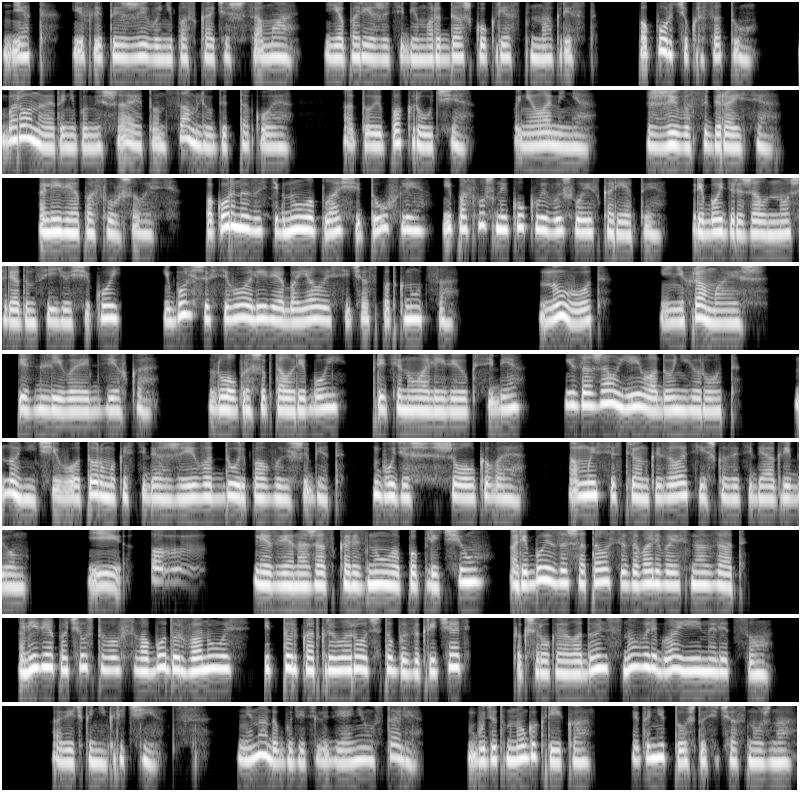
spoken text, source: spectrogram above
«Нет, если ты живо не поскачешь сама, я порежу тебе мордашку крест-накрест, попорчу красоту. Барону это не помешает, он сам любит такое, а то и покруче. Поняла меня? Живо собирайся». Оливия послушалась. Покорно застегнула плащ и туфли, и послушной куклой вышла из кареты. Рябой держал нож рядом с ее щекой, и больше всего Оливия боялась сейчас споткнуться. «Ну вот, и не хромаешь, пиздливая девка», — зло прошептал Рябой, притянул Оливию к себе и зажал ей ладонью рот. «Ну ничего, тормок из тебя живо дурь повышибет. Будешь шелковая, а мы с сестренкой золотишко за тебя огребем. И...» Лезвие ножа скользнуло по плечу, а Рябой зашатался, заваливаясь назад. Оливия, почувствовав свободу, рванулась и только открыла рот, чтобы закричать, как широкая ладонь снова легла ей на лицо. «Овечка, не кричи, Ц. Не надо будить людей, они устали. Будет много крика. Это не то, что сейчас нужно».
